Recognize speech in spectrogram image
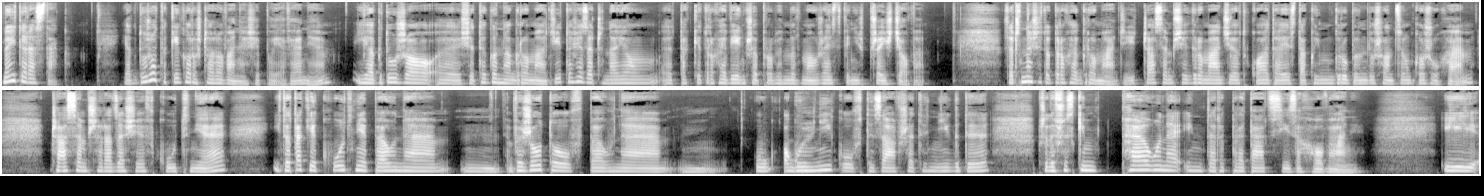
No i teraz tak. Jak dużo takiego rozczarowania się pojawia, nie? Jak dużo e, się tego nagromadzi, to się zaczynają e, takie trochę większe problemy w małżeństwie niż przejściowe. Zaczyna się to trochę gromadzić, czasem się gromadzi, odkłada, jest takim grubym, duszącym kożuchem, czasem przeradza się w kłótnie i to takie kłótnie pełne mm, wyrzutów, pełne mm, ogólników, ty zawsze, ty nigdy, przede wszystkim pełne interpretacji zachowań. I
